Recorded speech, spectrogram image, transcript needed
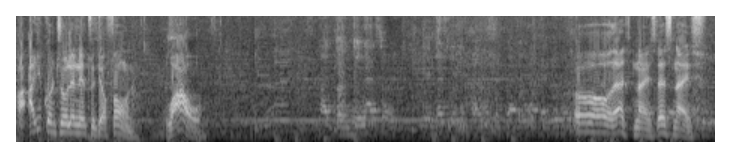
Are you controlling it with your phone? Wow. Oh, that's nice. That's nice.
